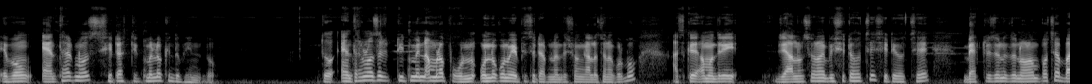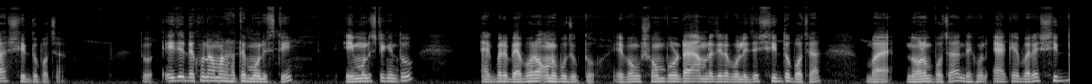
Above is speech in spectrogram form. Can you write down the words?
এবং অ্যানথ্রাকনোস সেটার ট্রিটমেন্টও কিন্তু ভিন্ন। তো অ্যানথ্রাকনোসের ট্রিটমেন্ট আমরা অন্য- অন্য কোনো এপিসোডে আপনাদের সঙ্গে আলোচনা করব। আজকে আমাদের এই যে আলোচনার বিষয়টা হচ্ছে, সেটি হচ্ছে ব্যাকটেরিয়াজনিত নরম পচা বা সিদ্ধ পচা। তো এই যে দেখুন আমার হাতে মরিচটি। এই মরিচটি কিন্তু একবারে ব্যবহার অনুপযুক্ত এবং সম্পূর্ণটা আমরা যেটা বলি যে সিদ্ধ পচা বা নরম পচা, দেখুন, একেবারে সিদ্ধ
